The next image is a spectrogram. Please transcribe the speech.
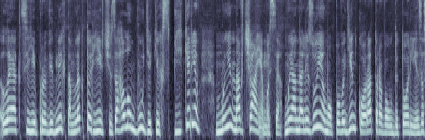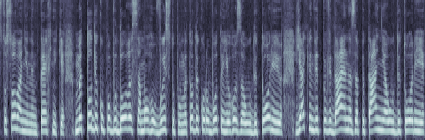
лекції провідних там лекторів чи загалом будь-яких спікерів, ми навчаємося. Ми аналізуємо поведінку оратора в аудиторії, застосовані ним техніки, методику побудови самого виступу, методику роботи його з аудиторією, як він відповідає на запитання аудиторії,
